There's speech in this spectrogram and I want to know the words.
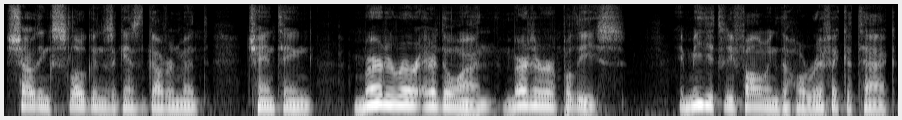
shouting slogans against the government, chanting, Murderer Erdogan, murderer police. Immediately following the horrific attack,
